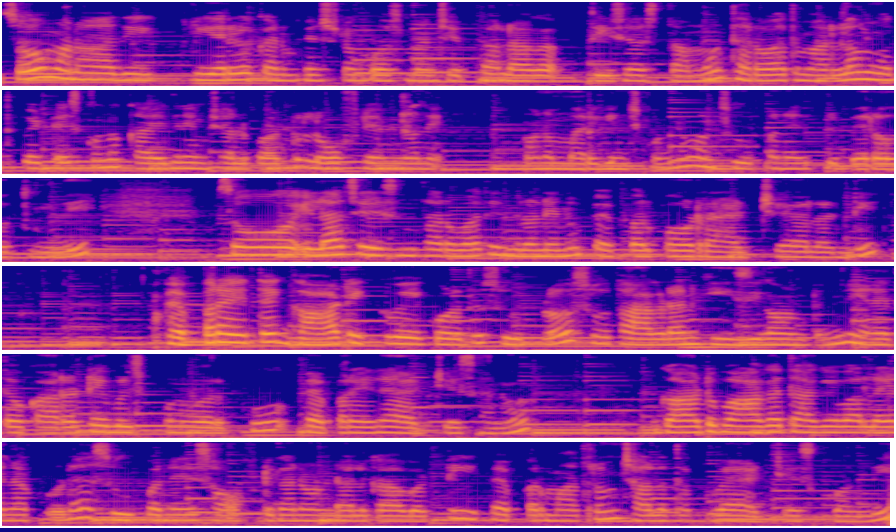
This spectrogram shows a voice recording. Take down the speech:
సో మనం అది క్లియర్గా కనిపించడం కోసం అని చెప్పి అలాగా తీసేస్తాము. తర్వాత మరలా మూత పెట్టేసుకుని ఒక ఐదు నిమిషాల పాటు లో ఫ్లేమ్లోనే మనం మరిగించుకుంటే మన సూప్ అనేది ప్రిపేర్ అవుతుంది. సో ఇలా చేసిన తర్వాత ఇందులో నేను పెప్పర్ పౌడర్ యాడ్ చేయాలండి. పెప్పర్ అయితే ఘాట్ ఎక్కువ వేయకూడదు సూప్లో సో తాగడానికి ఈజీగా ఉంటుంది. నేనైతే ఒక అర టేబుల్ స్పూన్ వరకు పెప్పర్ అయితే యాడ్ చేశాను. ఘాటు బాగా తాగే వాళ్ళైనా కూడా సూప్ అనేది సాఫ్ట్గానే ఉండాలి కాబట్టి పెప్పర్ మాత్రం చాలా తక్కువ యాడ్ చేసుకోండి.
